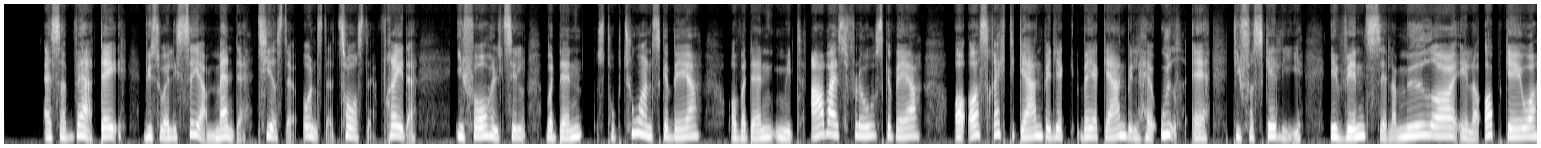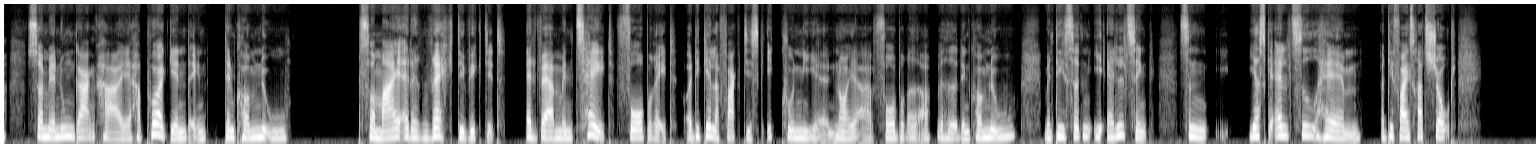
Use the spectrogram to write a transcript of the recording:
Altså hver dag visualiserer mandag, tirsdag, onsdag, torsdag, fredag i forhold til, hvordan strukturen skal være, og hvordan mit arbejdsflow skal være, og også rigtig gerne, hvad jeg, hvad jeg gerne vil have ud af de forskellige events eller møder eller opgaver, som jeg nogle gange har, øh, har på agendaen den kommende uge. For mig er det rigtig vigtigt at være mentalt forberedt, og det gælder faktisk ikke kun i, øh, når jeg forbereder, hvad hedder den kommende uge, men det er sådan i alle ting. Sådan, jeg skal altid have, og det er faktisk ret sjovt,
